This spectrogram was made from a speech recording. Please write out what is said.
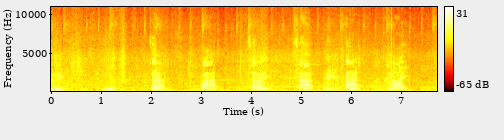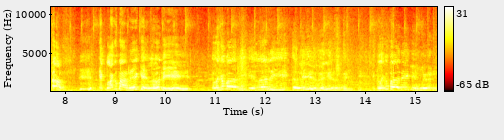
দুই তিন চার পাঁচ ছয় সাত আট নয় দশ। এক লাখ বারে গেল রে। এক লাখ বারে গেল রে। এক লাখ বারে গেল রে।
